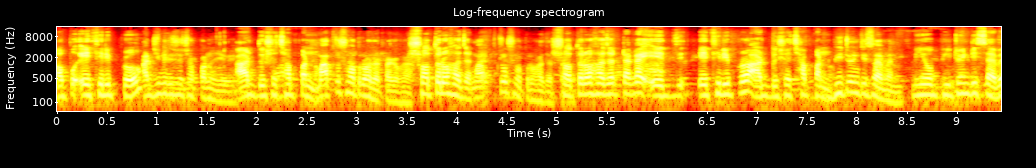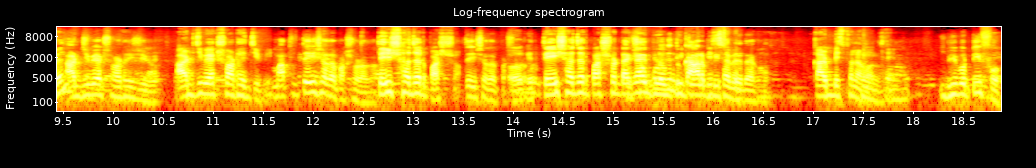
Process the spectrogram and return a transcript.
Oppo A three pro আট জিবি দুশো ছাপ্পান্ন জিবি। আট দুশো ছাপ্পান্ন। মাত্র সতেরো হাজার টাকা ভাই। সতেরো হাজার মাত্র সতেরো হাজার সতেরো হাজার টাকা এ থ্রি প্রো আট দুশো ছাপ্পান্ন। V twenty seven. Vivo V twenty seven. আট জিবি একশো আঠাশ জিবি। আট জিবি একশো আঠাশ জিবি। মাত্র তেইশ হাজার পাঁচশো টাকা। তেইশ হাজার পাঁচশো। তেইশ হাজার পাঁচশো। তেইশ হাজার পাঁচশো টাকায় কিন্তু কার্ভ ডিসপ্লে দেখো। কার্ভ ডিসপ্লের মধ্যে। Vivo T four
